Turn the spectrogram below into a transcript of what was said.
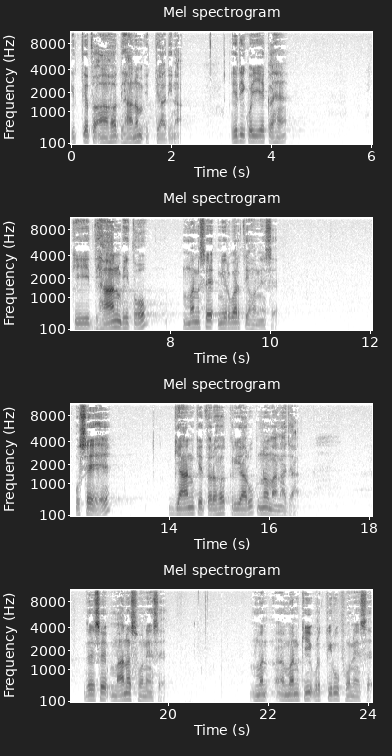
इत्यत आह ध्यानम इत्यादिना। यदि कोई ये कहे कि ध्यान भी तो मन से निर्वर्त्य होने से। उसे ज्ञान के तरह क्रियारूप न माना जाए। जैसे मानस होने से मन, मन की वृत्ति रूप होने से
